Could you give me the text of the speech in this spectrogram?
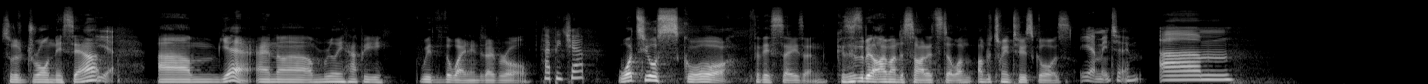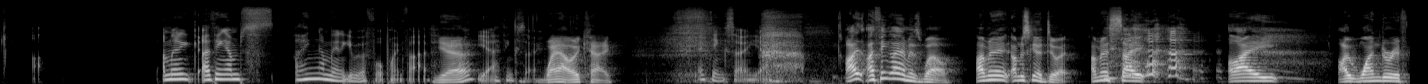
sort of drawn this out. Yeah. Um, yeah, and uh, I'm really happy with the way it ended overall. Happy chap. What's your score for this season? Because this is a bit I'm undecided still. I'm, I'm between two scores. Yeah, me too. Um, I'm gonna. I think I'm. s- I think I'm gonna give it a four point five. Yeah. Yeah, I think so. Wow. Okay. I think so. Yeah. I, I think I am as well. I'm gonna, I'm just going to do it. I'm going to say I I wonder if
